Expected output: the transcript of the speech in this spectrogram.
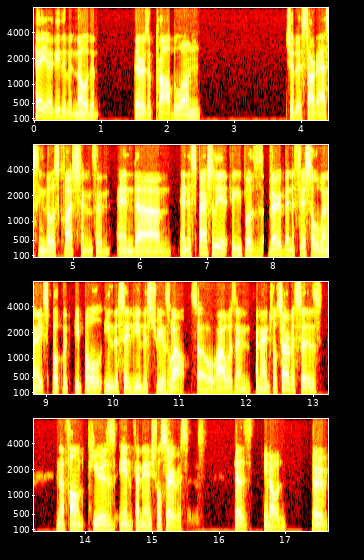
hey, I didn't even know that there's a problem. Should I start asking those questions? And and um, and especially, I think it was very beneficial when I spoke with people in the same industry as well. So I was in financial services, and I found peers in financial services because you know there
